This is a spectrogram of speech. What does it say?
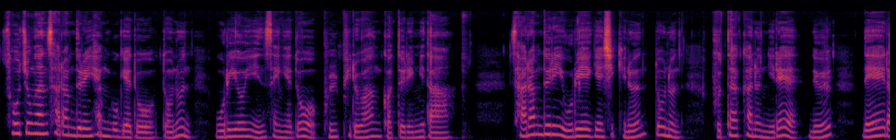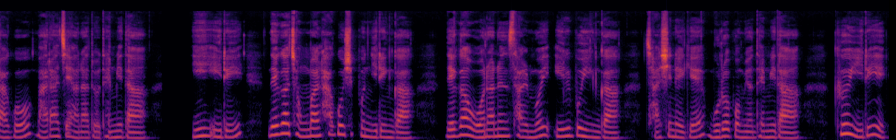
소중한 사람들의 행복에도 또는 우리의 인생에도 불필요한 것들입니다. 사람들이 우리에게 시키는 또는 부탁하는 일에 늘 네 라고 말하지 않아도 됩니다. 이 일이 내가 정말 하고 싶은 일인가, 내가 원하는 삶의 일부인가 자신에게 물어보면 됩니다. 그 일이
